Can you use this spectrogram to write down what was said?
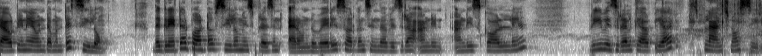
క్యావిటీని ఏమంటామంటే coelom. The greater part of coelom is present around various organs in the viscera and and is called perivisceral cavity or splanchnocoel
